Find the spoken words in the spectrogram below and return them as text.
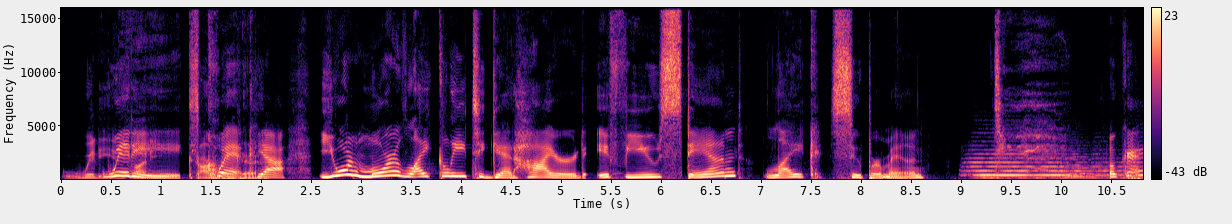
witty, and Witty, funny, charming. quick. Okay. Yeah. You're more likely to get hired if you stand like Superman. Okay?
